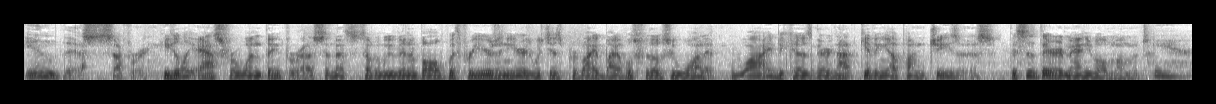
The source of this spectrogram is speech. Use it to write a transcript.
in this suffering. He's only asked for one thing for us, and that's something we've been involved with for years and years, which is provide Bibles for those who want it. Why? Because they're not giving up on Jesus. This is their Emmanuel moment. Yeah.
